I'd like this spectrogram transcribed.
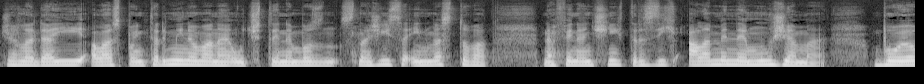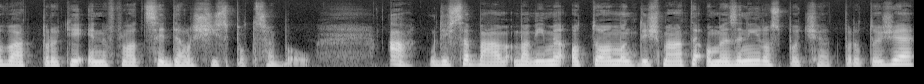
že hledají alespoň termínované účty nebo snaží se investovat na finančních trzích, ale my nemůžeme bojovat proti inflaci další spotřebou. A když se bavíme o tom, když máte omezený rozpočet, protože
